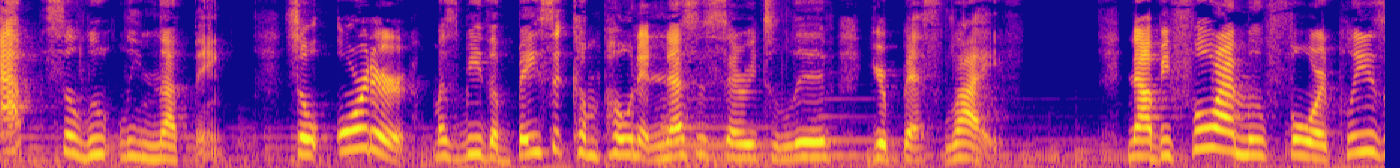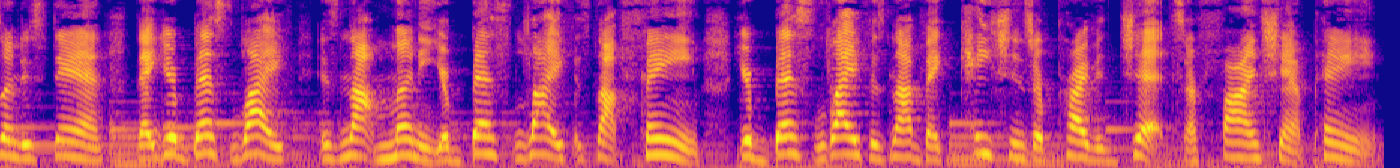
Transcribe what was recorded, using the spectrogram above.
absolutely nothing. So, order must be the basic component necessary to live your best life. Now, before I move forward, please understand that your best life is not money. Your best life is not fame. Your best life is not vacations or private jets or fine champagne.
